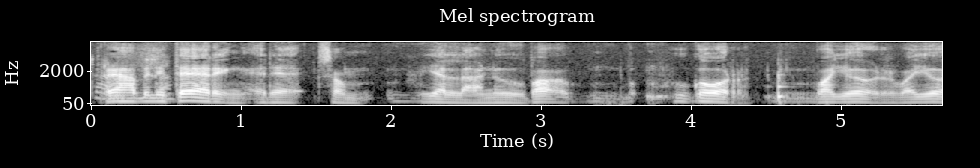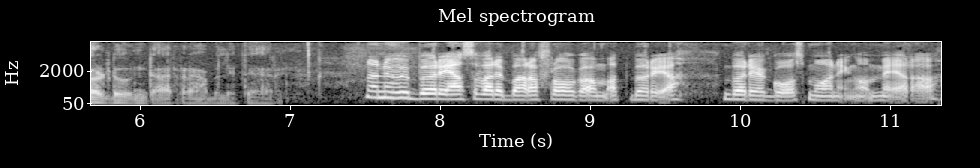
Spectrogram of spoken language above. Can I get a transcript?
Rehabilitering är det som gäller nu. Vad, hur går, vad, gör, vad gör du under rehabilitering? No, nu i början så var det bara fråga om att börja, börja gå småningom mera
